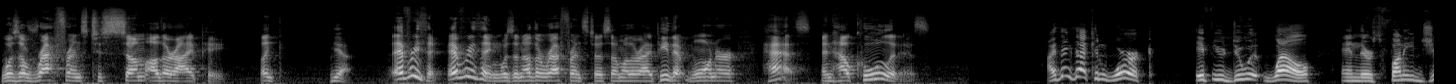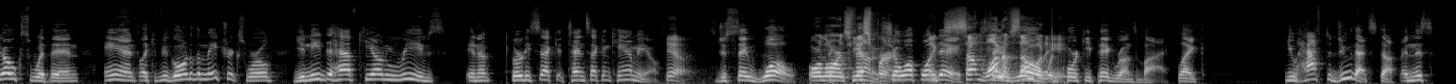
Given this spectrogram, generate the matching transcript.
was a reference to some other IP. Like Yeah. everything, everything was another reference to some other IP that Warner has and how cool it is. I think that can work if you do it well and there's funny jokes within. And like if you go into the Matrix world, you need to have Keanu Reeves in a 30 second, 10 second cameo. Yeah. Just say whoa. Or Lawrence Keanu, Fishburne. Show up one Like, day. some- one of whoa somebody. when Porky Pig runs by. Like you have to do that stuff. And this,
